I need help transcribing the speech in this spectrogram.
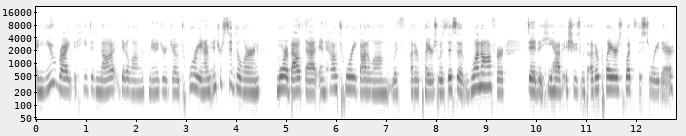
And you write that he did not get along with manager Joe Torre. And I'm interested to learn more about that and how Torre got along with other players. Was this a one off or did he have issues with other players? What's the story there?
